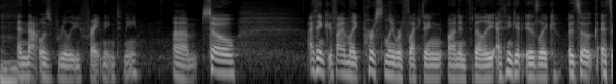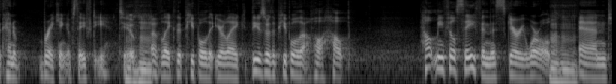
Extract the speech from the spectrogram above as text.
mm-hmm. and that was really frightening to me. Um, so. I think if I'm like personally reflecting on infidelity, I think it is like it's a it's a kind of breaking of safety too mm-hmm. of like the people that you're like these are the people that will help help me feel safe in this scary world. Mm-hmm. And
